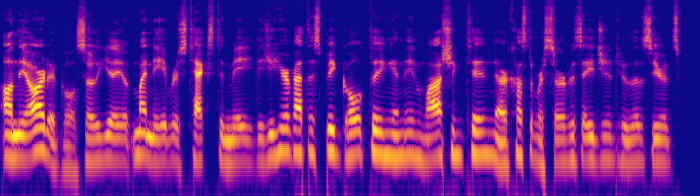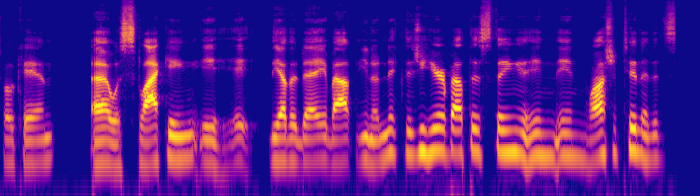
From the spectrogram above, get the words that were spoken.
on the article. So you know, my neighbors texted me, "Did you hear about this big gold thing in, in Washington?" Our customer service agent who lives here in Spokane uh, was slacking it, it, the other day about you know Nick, did you hear about this thing in in Washington? And it's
